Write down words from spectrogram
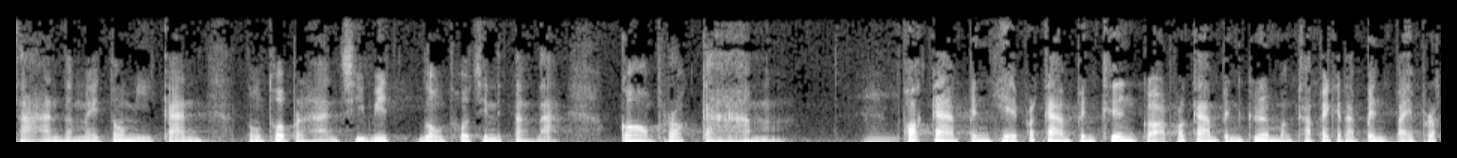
ศาลทำไมต้องมีการลงโทษประหารชีวิต ลงโทษชนิดต่างๆ ก็เพราะกาม เพราะการเป็นเหตุเพราะการเป็นเครื่องก่อเพราะการเป็นเครื่องบังคับให้กระทำเป็นไปเพราะ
